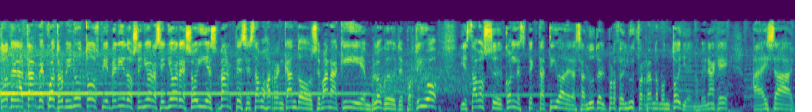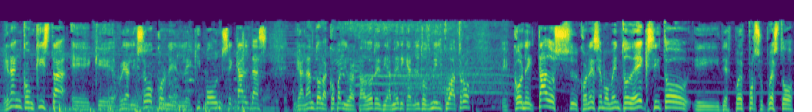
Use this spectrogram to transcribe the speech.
Dos de la tarde, cuatro minutos. Bienvenidos, señoras, señores. Hoy es martes, estamos arrancando semana aquí en Blog Deportivo y estamos eh, con la expectativa de la salud del profe Luis Fernando Montoya en homenaje a esa gran conquista eh, que realizó con el equipo Once Caldas, ganando la Copa Libertadores de América en el 2004 eh, conectados con ese momento de éxito y después, por supuesto,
